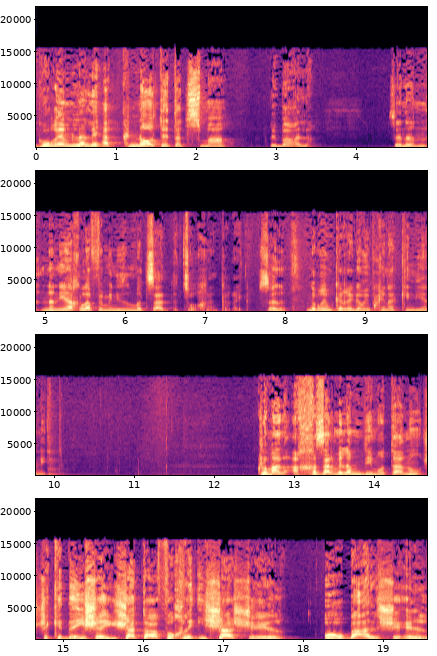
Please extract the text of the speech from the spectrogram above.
גורם לה להקנות את עצמה לבעלה. בסדר? נניח לפמיניזם בצד לצורך העניין כרגע, בסדר? מדברים כרגע מבחינה קניינית. כלומר, החז"ל מלמדים אותנו שכדי שהאישה תהפוך לאישה של, או בעל של,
